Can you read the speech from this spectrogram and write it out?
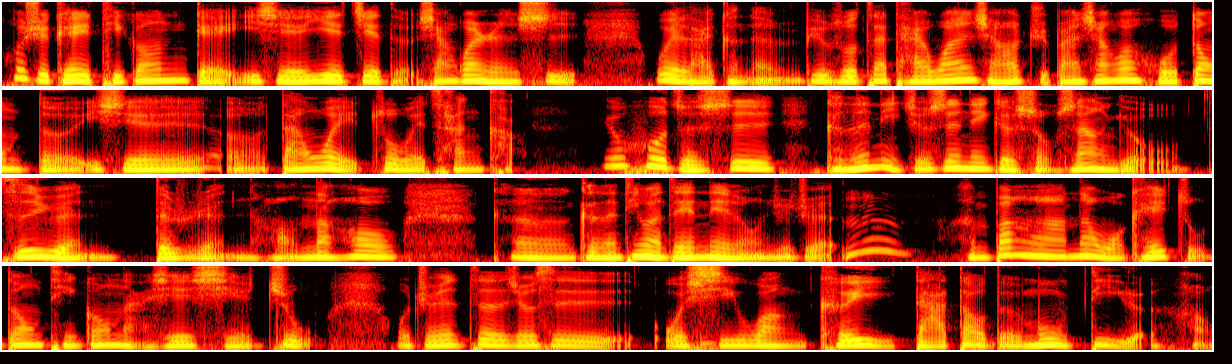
或许可以提供给一些业界的相关人士，未来可能比如说在台湾想要举办相关活动的一些呃单位作为参考，又或者是可能你就是那个手上有资源的人哈，然后嗯、可能听完这些内容就觉得嗯很棒啊，那我可以主动提供哪些协助？我觉得这就是我希望可以达到的目的了。好。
